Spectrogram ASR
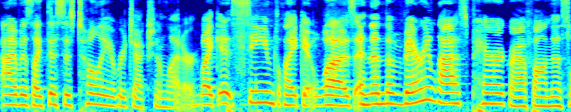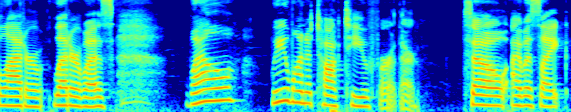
I was like, this is totally a rejection letter. Like it seemed like it was. And then the very last paragraph on this letter letter was, well, we want to talk to you further. So I was like,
